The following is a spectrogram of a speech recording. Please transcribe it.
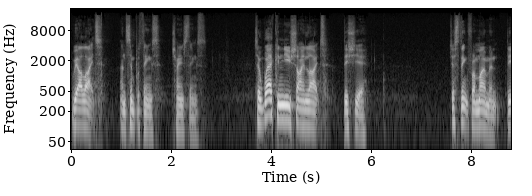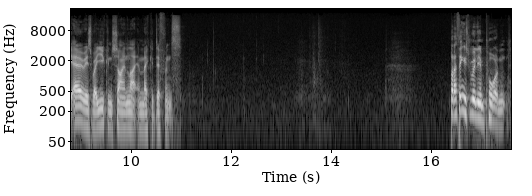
We are light, and simple things change things. So, where can you shine light this year? Just think for a moment the areas where you can shine light and make a difference. But I think it's really important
